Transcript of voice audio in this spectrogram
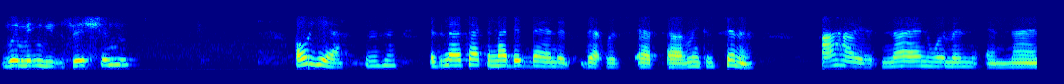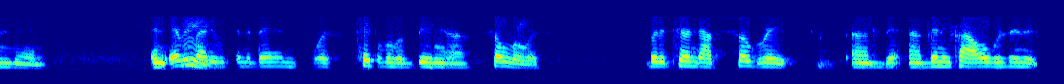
women musicians? oh yeah. Mhm. As a matter of fact, in my big band that that was at uh, Lincoln Center, I hired nine women and nine men, and everybody Mm. was in the band was capable of being a soloist. But it turned out so great. Um, Be- uh, Benny Powell was in it.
